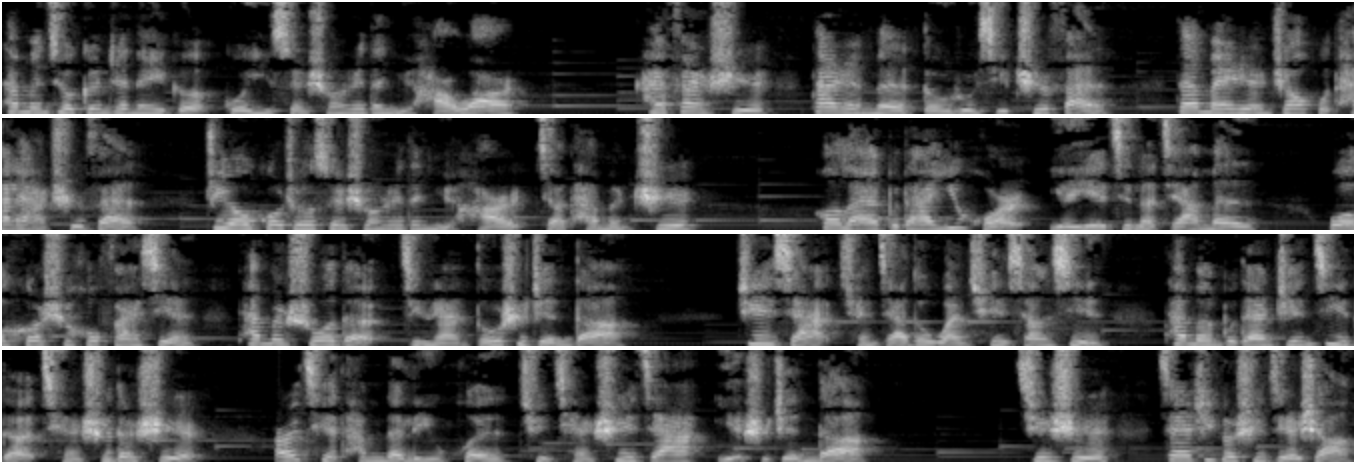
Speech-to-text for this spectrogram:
他们就跟着那个过一岁生日的女孩玩。开饭时，大人们都入席吃饭，但没人招呼他俩吃饭，只有过周岁生日的女孩叫他们吃。后来不大一会儿，爷爷进了家门，我何时后发现他们说的竟然都是真的。这下全家都完全相信，他们不但真记得前世的事，而且他们的灵魂去前世家也是真的。其实，在这个世界上，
